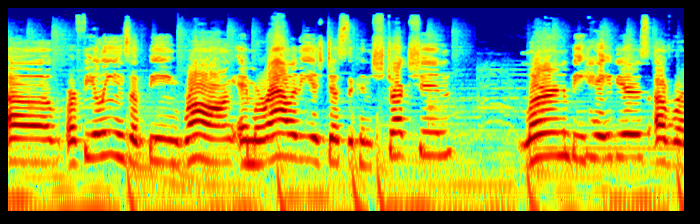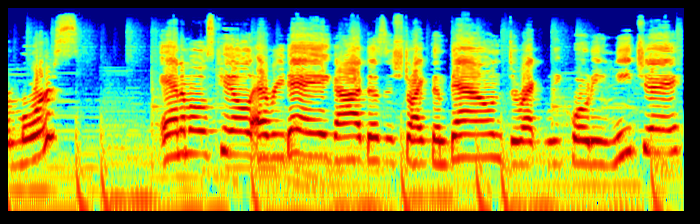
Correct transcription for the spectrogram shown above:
of or feelings of being wrong and morality is just a construction learn behaviors of remorse. Animals kill every day, God doesn't strike them down, directly quoting Nietzsche.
